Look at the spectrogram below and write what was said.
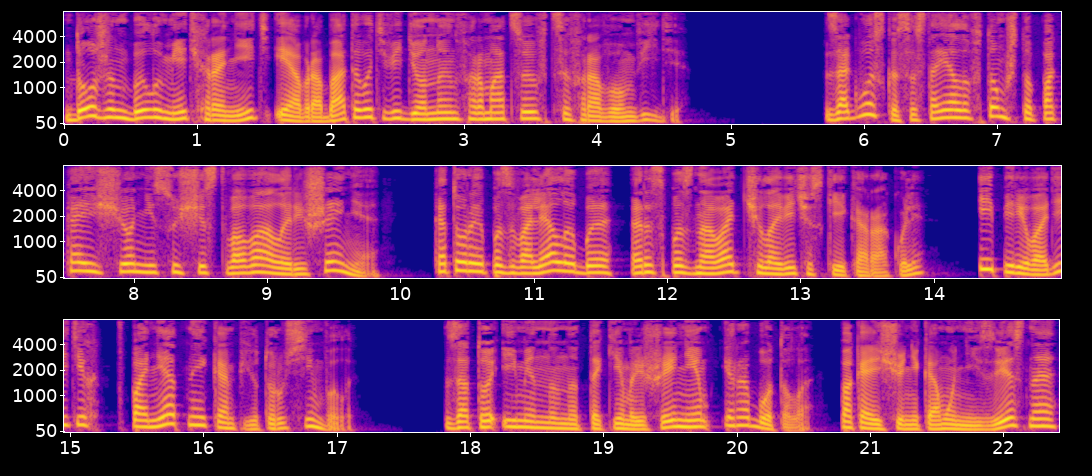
должен был уметь хранить и обрабатывать введенную информацию в цифровом виде. Загвоздка состояла в том, что пока еще не существовало решения, которое позволяло бы распознавать человеческие каракули и переводить их в понятные компьютеру символы. Зато именно над таким решением и работала, пока еще никому неизвестная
